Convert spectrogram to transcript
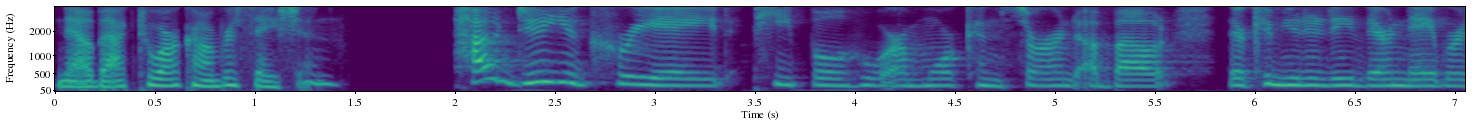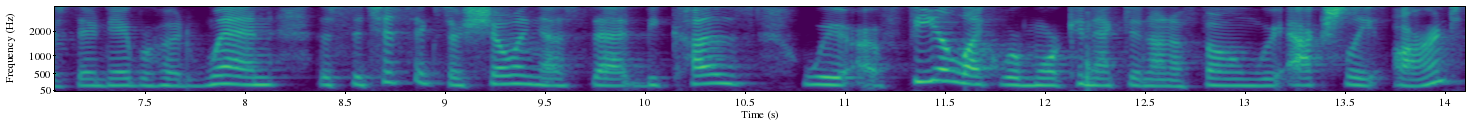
Now back to our conversation. How do you create people who are more concerned about their community, their neighbors, their neighborhood when the statistics are showing us that because we feel like we're more connected on a phone, we actually aren't?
